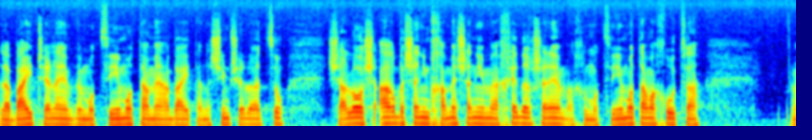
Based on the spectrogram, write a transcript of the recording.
לבית שלהם ומוציאים אותם מהבית, אנשים שלא יצאו שלוש, ארבע שנים, חמש שנים מהחדר שלהם, אנחנו מוציאים אותם החוצה. אה,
